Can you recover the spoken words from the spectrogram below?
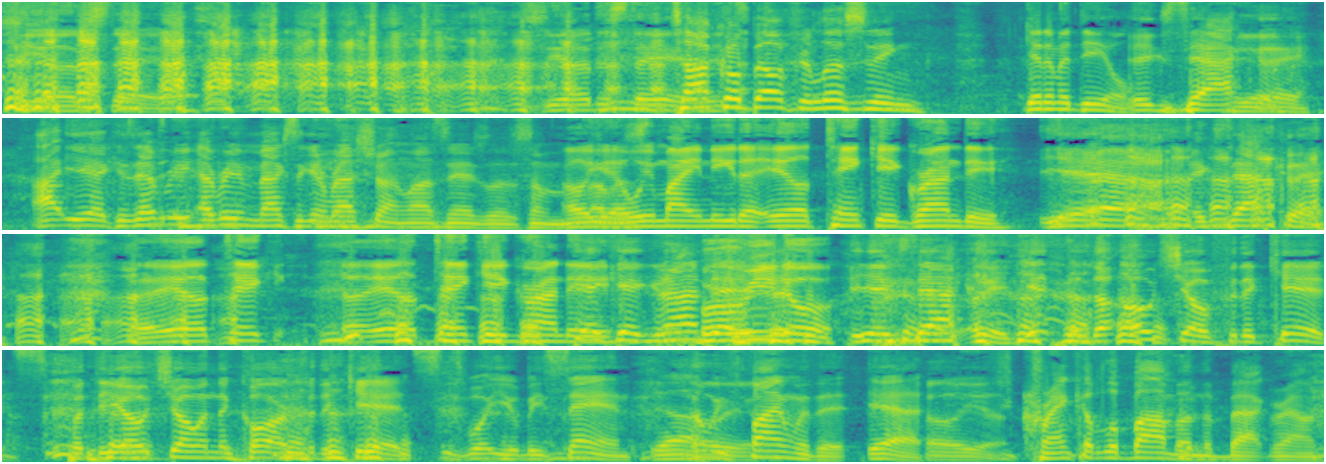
She understands. she understands. Taco Bell, if you're listening, get him a deal. Exactly. Yeah. I, yeah, because every every Mexican restaurant in Los Angeles, some Oh yeah, was- we might need a El Tanque Grande. yeah, exactly. A El Tanque, a El Tanque Grande. Take a grande burrito. Yeah, exactly. Get the, the ocho for the kids. Put the ocho in the car for the kids. Is what you'll be saying. Yeah. They'll Oh, be yeah. fine with it. Yeah. Oh, yeah. Just crank up La Bamba in the background.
